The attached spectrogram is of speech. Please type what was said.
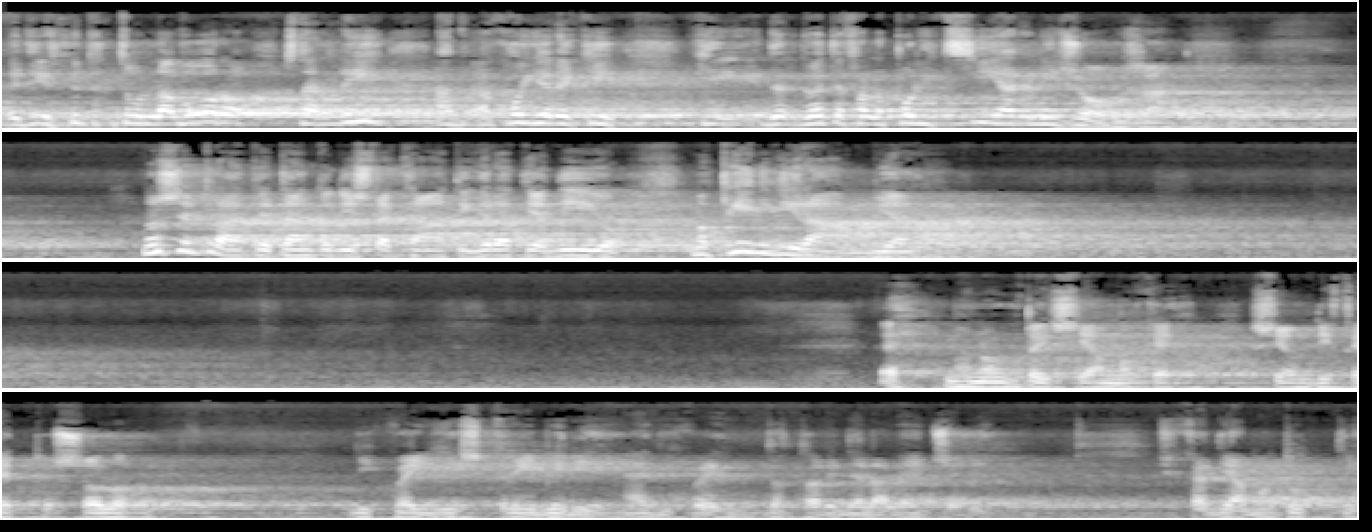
è diventato un lavoro star lì a, a cogliere chi, chi dovete fare la polizia religiosa non sembrate tanto distaccati, grati a Dio, ma pieni di rabbia. Eh, ma non pensiamo che sia un difetto solo di quegli scribili, eh, di quei dottori della legge. Ci cadiamo tutti.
